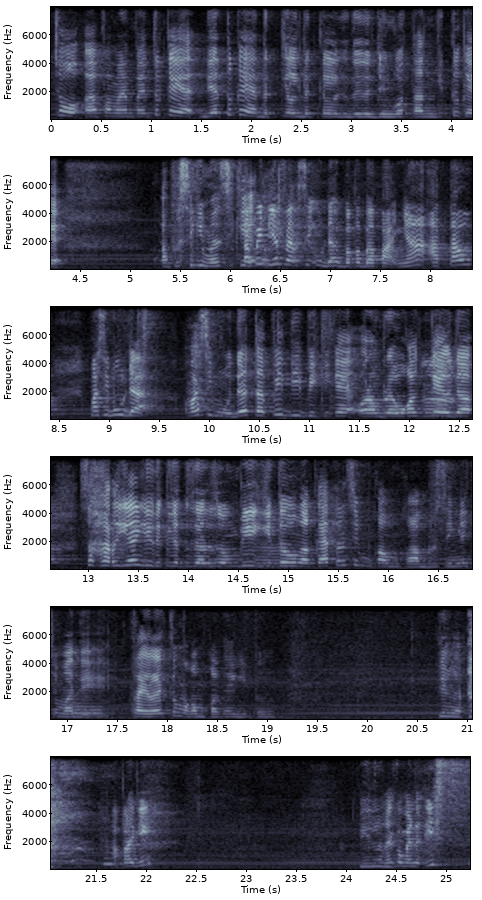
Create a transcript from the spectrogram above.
cowok eh, pemain-pemain itu kayak dia tuh kayak dekil-dekil gitu ada jenggotan gitu kayak apa sih gimana sih kayak Tapi dia versi udah bapak-bapaknya atau masih muda? masih muda tapi dibikin kayak orang berewokan kayak udah seharian gitu kejar-kejar zombie gitu nggak kelihatan sih muka-muka bersihnya cuma di trailer itu muka-muka kayak gitu dia nggak tahu Apalagi? film Recommended is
